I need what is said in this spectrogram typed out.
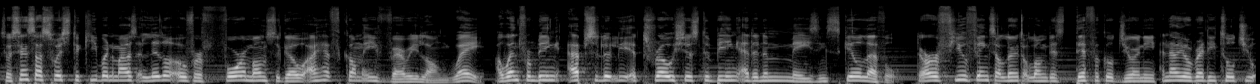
So since I switched to keyboard and mouse a little over 4 months ago, I have come a very long way. I went from being absolutely atrocious to being at an amazing skill level. There are a few things I learned along this difficult journey and I already told you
